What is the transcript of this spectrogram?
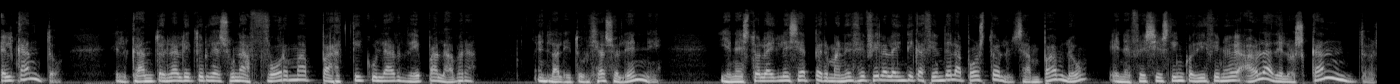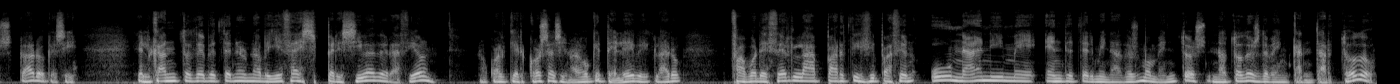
El canto. El canto en la liturgia es una forma particular de palabra en la liturgia solemne. Y en esto la Iglesia permanece fiel a la indicación del apóstol San Pablo. En Efesios 5:19 habla de los cantos, claro que sí. El canto debe tener una belleza expresiva de oración, no cualquier cosa, sino algo que te eleve, claro. Favorecer la participación unánime en determinados momentos. No todos deben cantar todo.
